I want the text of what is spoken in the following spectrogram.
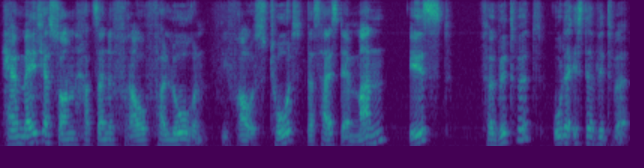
Herr Melcherson hat seine Frau verloren. Die Frau ist tot, das heißt, der Mann ist verwitwet oder ist er Witwe?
